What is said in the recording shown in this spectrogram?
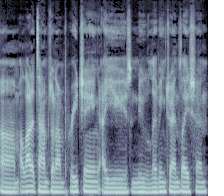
Um, a lot of times when I'm preaching, I use New Living Translation.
